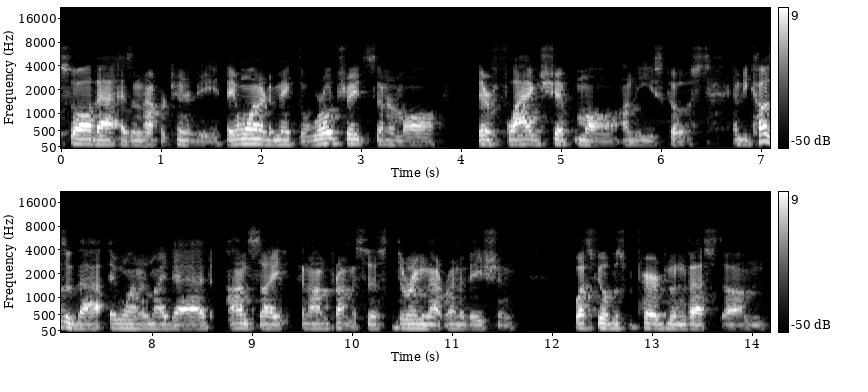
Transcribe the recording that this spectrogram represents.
saw that as an opportunity. They wanted to make the World Trade Center Mall their flagship mall on the East Coast. And because of that, they wanted my dad on site and on premises during that renovation. Westfield was prepared to invest um,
